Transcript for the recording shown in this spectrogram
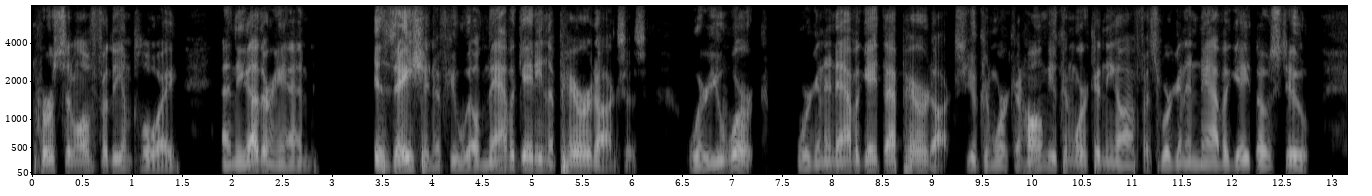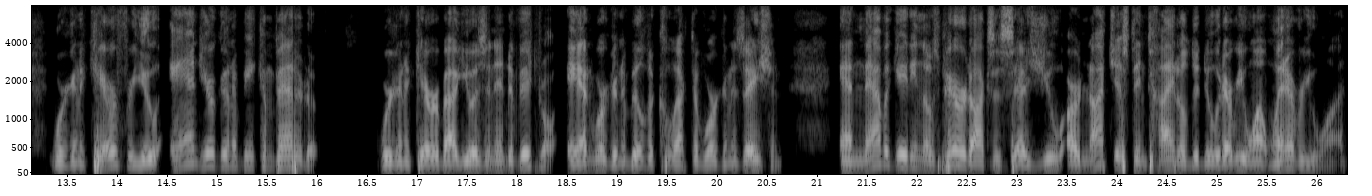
personal for the employee, and the other hand, isation, if you will, navigating the paradoxes where you work, we're going to navigate that paradox. You can work at home, you can work in the office. We're going to navigate those two. We're going to care for you, and you're going to be competitive. We're going to care about you as an individual, and we're going to build a collective organization. And navigating those paradoxes says you are not just entitled to do whatever you want whenever you want.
